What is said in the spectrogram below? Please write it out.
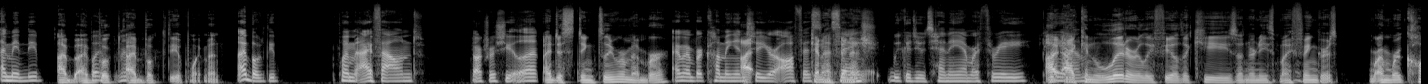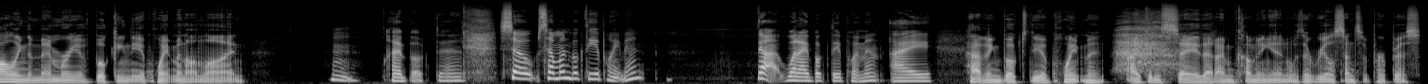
I made the I, I booked. I booked the appointment. I booked the appointment. I found Dr. Sheila. I distinctly remember. I remember coming into your office can and I saying finish? we could do 10 a.m. or 3 p.m. I, I can literally feel the keys underneath my fingers. I'm recalling the memory of booking the appointment online. I booked it. So someone booked the appointment. Yeah, when I booked the appointment, I Having booked the appointment, I can say that I'm coming in with a real sense of purpose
